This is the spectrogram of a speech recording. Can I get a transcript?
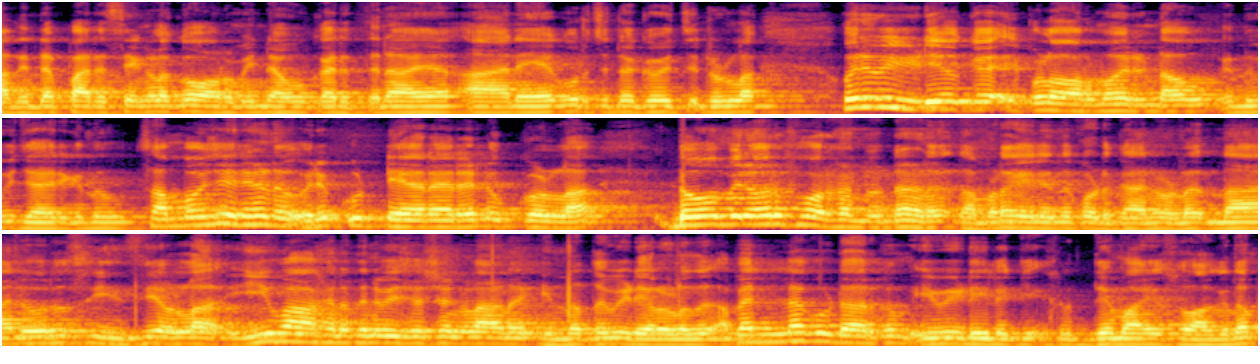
അതിന്റെ പരസ്യങ്ങളൊക്കെ ഓർമ്മയുണ്ടാവും. കരുത്തനായ ആനയെ കുറിച്ചിട്ടൊക്കെ വെച്ചിട്ടുള്ള ഒരു വീഡിയോ ഒക്കെ ഇപ്പോൾ ഓർമ്മ വരുന്നുണ്ടാവും എന്ന് വിചാരിക്കുന്നു. സംഭവം ശരിയാണ്. ഒരു കുട്ടിയാനേരെ ലുക്കുള്ള ഡോമിനോർ ഫോർ ഹൺഡ്രഡ് ആണ് നമ്മുടെ കയ്യിൽ നിന്ന് കൊടുക്കാനുള്ളത്. നാനൂറ് സി സി ഉള്ള ഈ വാഹനത്തിന്റെ വിശേഷങ്ങളാണ് ഇന്നത്തെ വീഡിയോയിലുള്ളത് അപ്പോൾ എല്ലാ കൂട്ടുകാർക്കും ഈ വീഡിയോയിലേക്ക് ഹൃദ്യമായ സ്വാഗതം.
